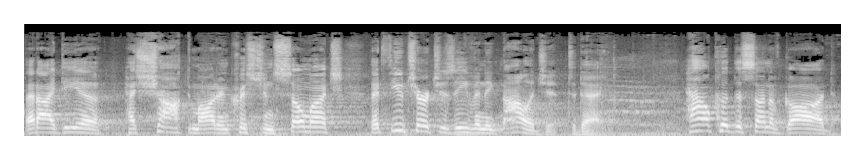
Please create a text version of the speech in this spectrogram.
That idea has shocked modern Christians so much that few churches even acknowledge it today. How could the Son of God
